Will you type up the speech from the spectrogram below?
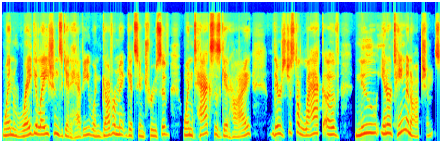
when regulations get heavy, when government gets intrusive, when when taxes get high, there's just a lack of new entertainment options.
